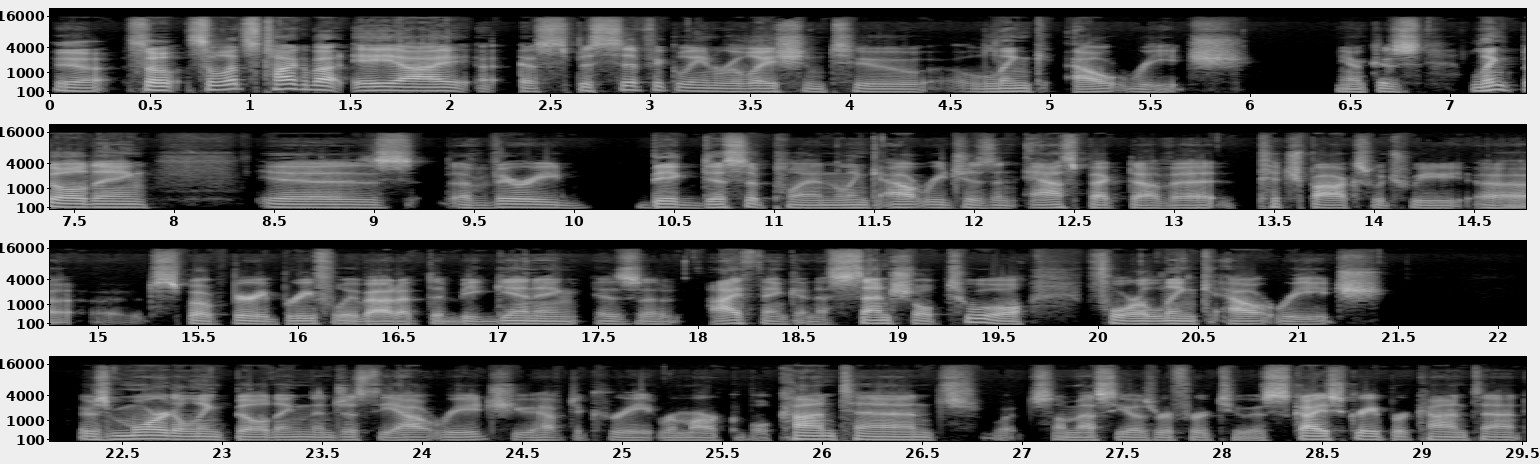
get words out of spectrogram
Yeah. So so let's talk about AI uh, specifically in relation to link outreach. You know, because link building is a very big discipline. Link outreach is an aspect of it. Pitchbox, which we uh, spoke very briefly about at the beginning, is a, I think an essential tool for link outreach. There's more to link building than just the outreach. You have to create remarkable content, what some SEOs refer to as skyscraper content.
